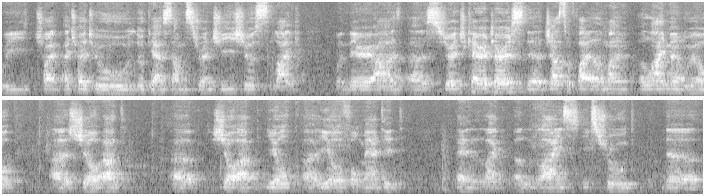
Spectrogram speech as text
we try. I try to look at some strange issues like when there are uh, strange characters, the justified alignment will uh, show up uh, show up ill uh, ill formatted, and like lines extrude the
